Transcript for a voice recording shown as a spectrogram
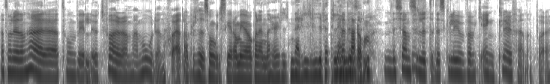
Att hon redan här är att hon vill utföra de här morden själv. Ja precis, hon vill se dem i ögonen när, när livet Men lämnar det- dem. Men det känns ju lite, det skulle ju vara mycket enklare för henne att bara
